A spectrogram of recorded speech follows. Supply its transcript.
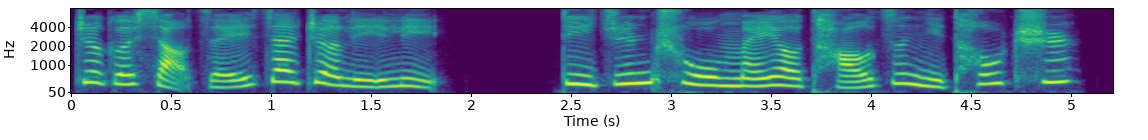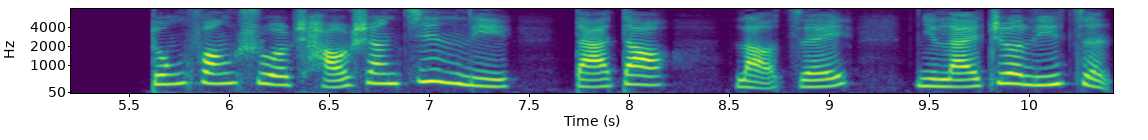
这个小贼在这里里，帝君处没有桃子，你偷吃。东方朔朝上敬礼，答道：“老贼，你来这里怎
